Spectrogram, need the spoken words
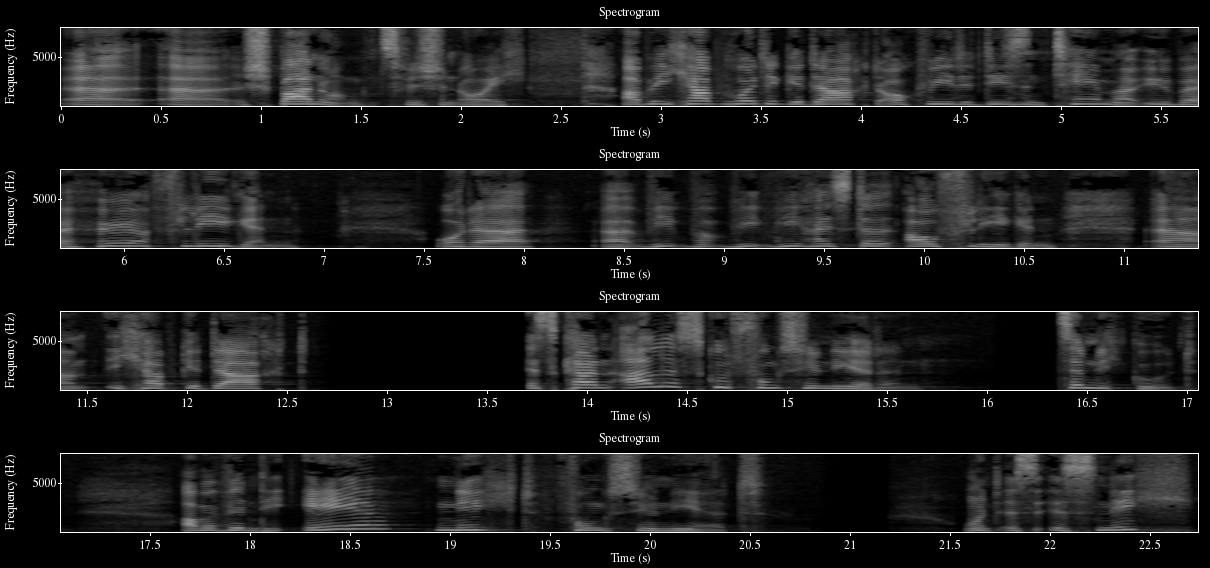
äh, äh, Spannung zwischen euch. Aber ich habe heute gedacht, auch wieder diesen Thema über höher fliegen oder äh, wie, wie, wie heißt das? Auffliegen. Äh, ich habe gedacht, es kann alles gut funktionieren. Ziemlich gut. Aber wenn die Ehe nicht funktioniert und es ist nicht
